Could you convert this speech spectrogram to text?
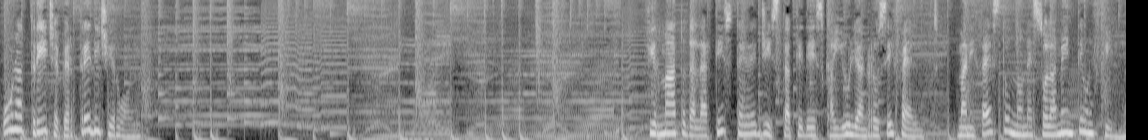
Un'attrice per 13 ruoli. Firmato dall'artista e regista tedesca Julian Rosenfeld. Manifesto non è solamente un film.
